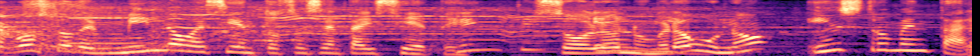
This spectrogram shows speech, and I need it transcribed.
Agosto de 1967. Solo número uno, instrumental.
